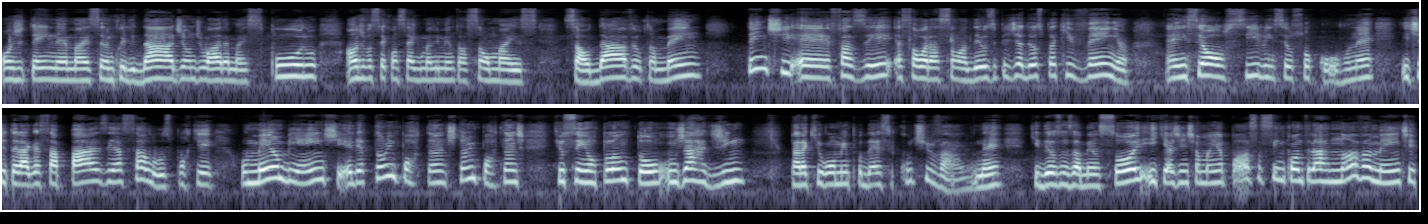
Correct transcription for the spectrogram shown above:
onde tem né, mais tranquilidade, onde o ar é mais puro, onde você consegue uma alimentação mais saudável também. Tente é, fazer essa oração a Deus e pedir a Deus para que venha é, em seu auxílio, em seu socorro, né? E te traga essa paz e essa luz, porque o meio ambiente ele é tão importante, tão importante que o Senhor plantou um jardim para que o homem pudesse cultivá-lo, né? Que Deus nos abençoe e que a gente amanhã possa se encontrar novamente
